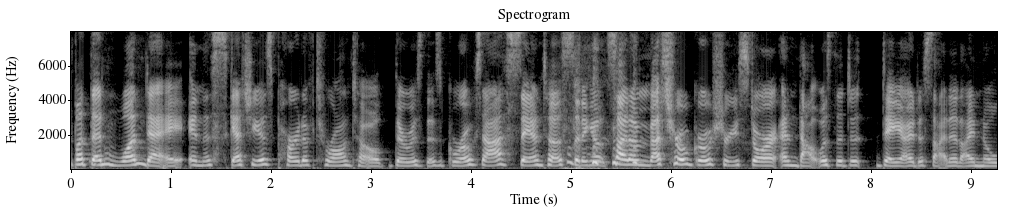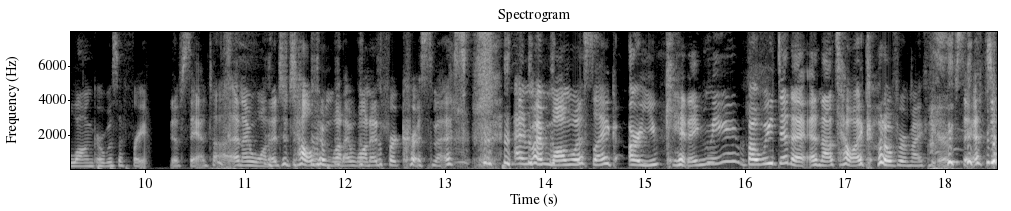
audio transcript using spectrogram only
But then one day, in the sketchiest part of Toronto, there was this gross ass Santa sitting outside a Metro grocery store, and that was the d- day I decided I no longer was afraid of Santa, and I wanted to tell him what I wanted for Christmas. And my mom was like, Are you kidding me? But we did it, and that's how I got over my fear of Santa.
